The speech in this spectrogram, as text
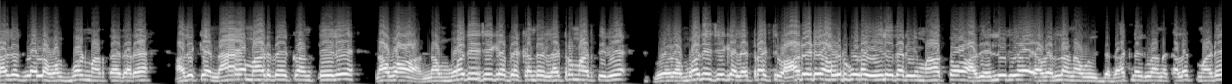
ಜಾಗಗಳೆಲ್ಲ ಒಗ್ಬೋಡ್ ಮಾಡ್ತಾ ಇದ್ದಾರೆ ಅದಕ್ಕೆ ನ್ಯಾಯ ಮಾಡ್ಬೇಕು ಅಂತೇಳಿ ನಾವು ನಮ್ ಮೋದಿಜಿಗೆ ಬೇಕಂದ್ರೆ ಲೆಟರ್ ಮಾಡ್ತೀವಿ. ಇವಾಗ ಮೋದಿಜಿಗೆ ಲೆಟರ್ ಹಾಕ್ತಿವಿ. ಆಲ್ರೆಡಿ ಅವ್ರು ಕೂಡ ಹೇಳಿದ್ದಾರೆ ಈ ಮಾತು ಅದು ಎಲ್ಲಿದೆಯೋ ಅವೆಲ್ಲ ನಾವು ದಾಖಲೆಗಳನ್ನ ಕಲೆಕ್ಟ್ ಮಾಡಿ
